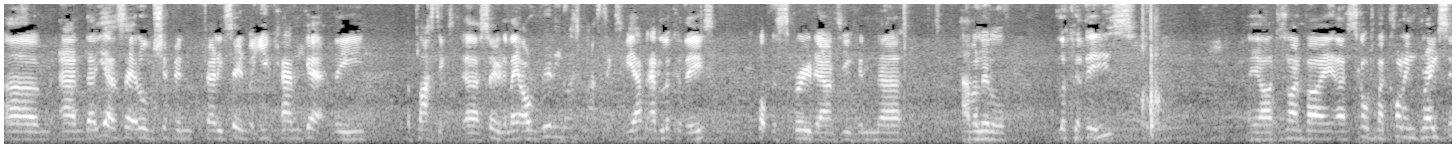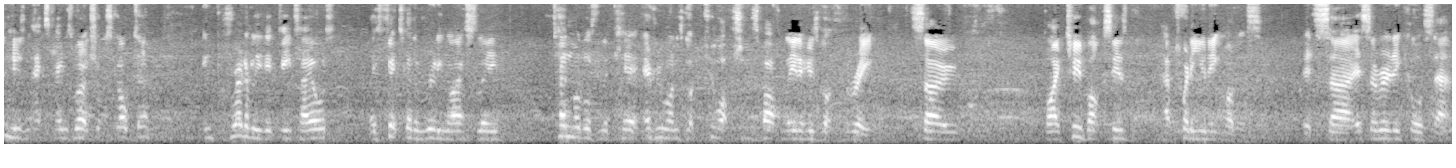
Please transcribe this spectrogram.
Um, and uh, yeah, say it'll be shipping fairly soon, but you can get the, the plastics uh, soon, and they are really nice plastics. If you haven't had a look at these, pop the sprue down so you can uh, have a little look at these. They are designed by, uh, sculpted by Colin Grayson, who's an ex Games Workshop sculptor. Incredibly detailed. They fit together really nicely. 10 models in the kit. Everyone's got two options apart from the leader who's got three. So, buy two boxes, have 20 unique models. It's uh, it's a really cool set.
